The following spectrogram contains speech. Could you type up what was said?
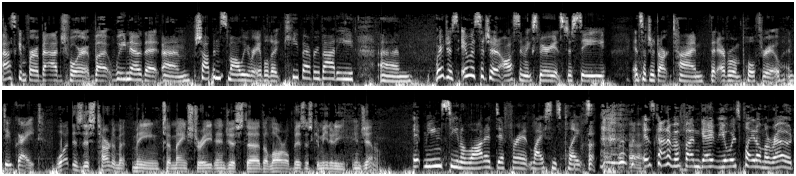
asking for a badge for it, but we know that um, shopping small, we were able to keep everybody. Um, we're just, it was such an awesome experience to see in such a dark time that everyone pull through and do great. What does this tournament mean to Main Street and just uh, the Laurel business community in general? It means seeing a lot of different license plates. it's kind of a fun game. You always play it on the road.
